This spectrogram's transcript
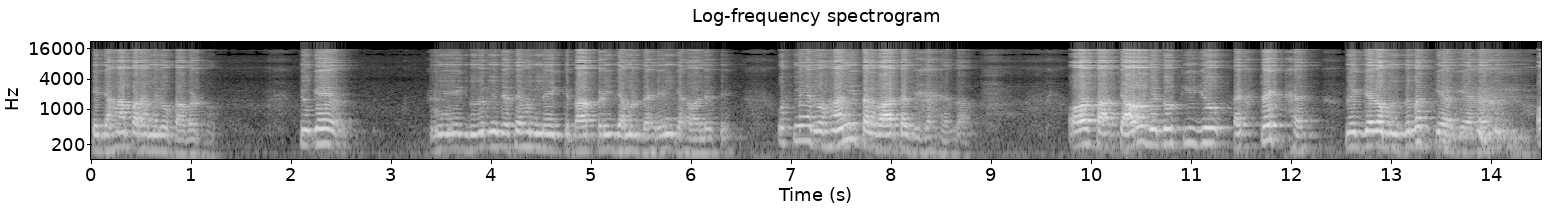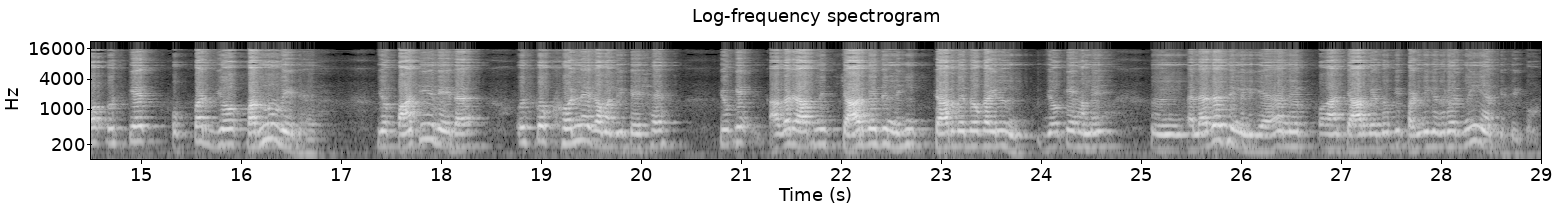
कि जहाँ पर हमें रुकावट हो। क्योंकि एक बुज़ुर्ग जैसे हमने एक किताब पढ़ी, जामुल बहरीन के हवाले से। उसमें रूहानी तलवार का ज़िक्र है और चारों वेदों की जो एक्सट्रैक्ट है जो एक जगह मुंजमत किया गया है। और उसके ऊपर जो परनु वेद है, जो पांचवी वेद है, उसको खोलने का भी पेश है। क्योंकि अगर आपने चार वेद नहीं, चार वेदों का इल्म, जो कि हमें अलहदा से मिल गया है। हमें चार वेदों की पढ़ने की ज़रूरत नहीं है किसी को।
